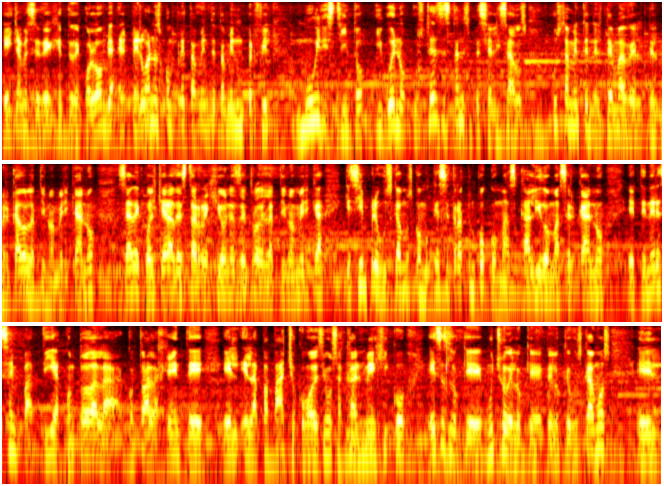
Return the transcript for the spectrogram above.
llámese de gente de Colombia. El peruano es completamente también un perfil muy distinto y bueno, ustedes están especializados justamente en el tema del, mercado latinoamericano, sea de cualquiera de estas regiones dentro de Latinoamérica, que siempre buscamos como que se trata un poco más cálido, más cercano, eh, tener esa empatía con toda la, con toda la gente, el, apapacho, como decimos acá en México, eso es lo que, mucho de lo que, de lo que buscamos, el,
